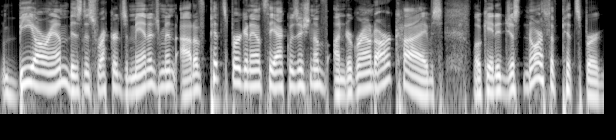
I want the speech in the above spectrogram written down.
BRM, Business Records Management, out of Pittsburgh, announced the acquisition of Underground Archives, located just north of Pittsburgh.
